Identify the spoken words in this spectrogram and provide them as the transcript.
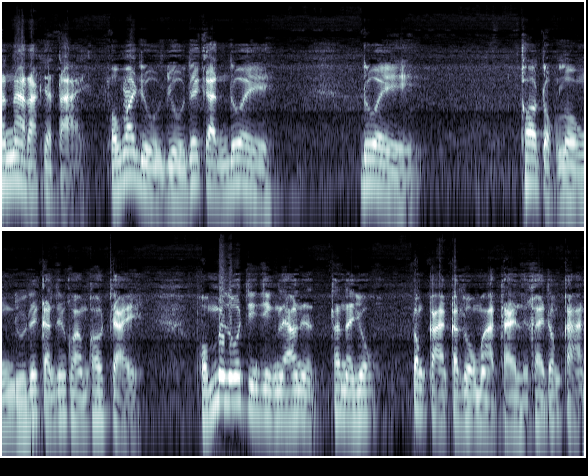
ท่านน่ารักจะตาย ผมว่าอยู่อยู่ด้วยกันด้วยด้วยข้อตกลงอยู่ด้วยกันด้วยความเข้าใจ ผมไม่รู้ว่าจริง ๆ แล้วเนี่ยท่านนายกต้องการกระทรวงมหาดไทยหรือใครต้องการ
